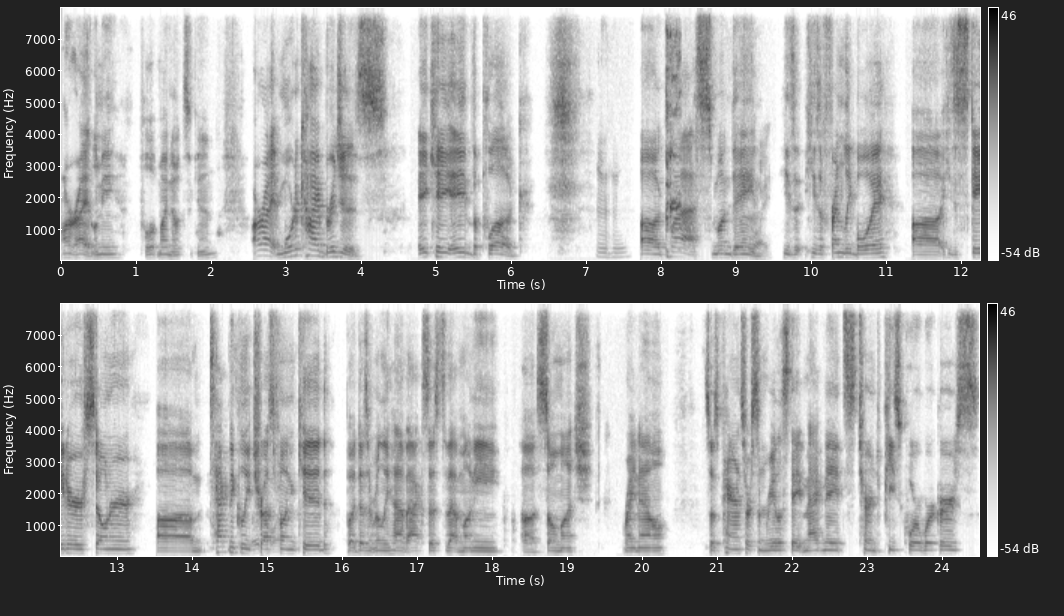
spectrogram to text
all right. Let me pull up my notes again. All right. Mordecai Bridges, aka the Plug. Mm-hmm. Uh, class mundane. Boy. He's a he's a friendly boy. Uh, he's a skater, stoner. Um, technically Good trust boy. fund kid, but doesn't really have access to that money uh, so much right now. So his parents are some real estate magnates turned Peace Corps workers.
